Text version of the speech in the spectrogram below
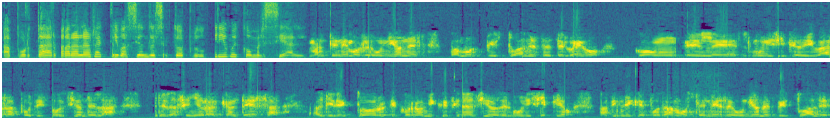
aportar para la reactivación del sector productivo y comercial. Mantenemos reuniones, vamos virtuales desde luego, con el, municipio de Ibarra por disposición de la, de la señora alcaldesa, al director económico y financiero del municipio, a fin de que podamos tener reuniones virtuales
